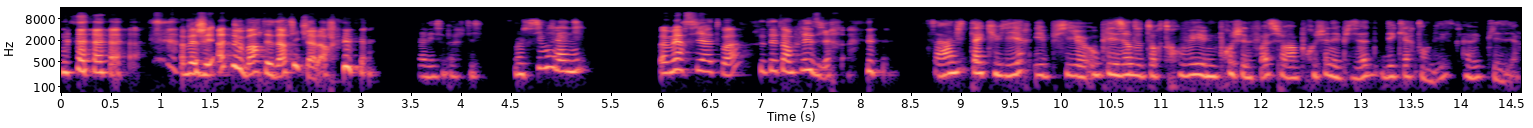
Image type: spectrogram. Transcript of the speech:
ah bah, J'ai hâte de voir tes articles alors. Allez, c'est parti. Merci Mélanie. Bah, merci à toi. C'était un plaisir. ça envie de t'accueillir et puis euh, au plaisir de te retrouver une prochaine fois sur un prochain épisode d'Éclaire ton bise avec plaisir.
